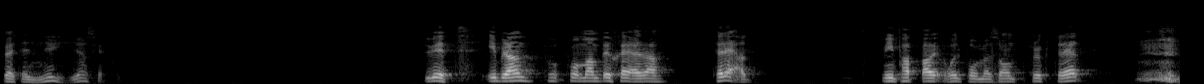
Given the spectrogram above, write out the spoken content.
För att det nya ska komma du vet ibland får man beskära träd. Min pappa höll på med sånt fruktträd.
